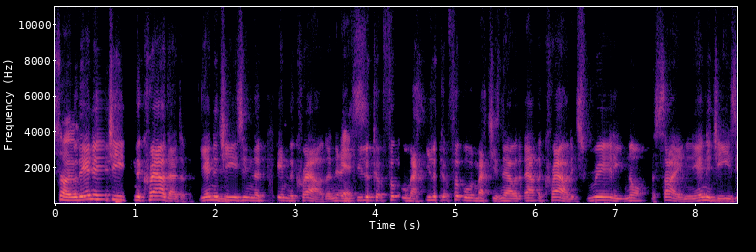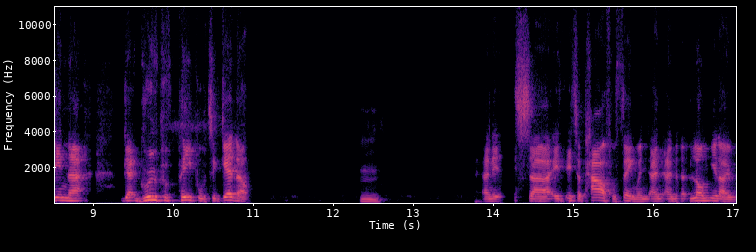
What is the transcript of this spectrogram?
so well, the energy in the crowd adam the energy mm. is in the in the crowd and, and yes. if you look at football match you look at football matches now without the crowd it's really not the same the energy is in that get group of people together. Mm. and it's uh, it, it's a powerful thing. When and, and long, you know,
